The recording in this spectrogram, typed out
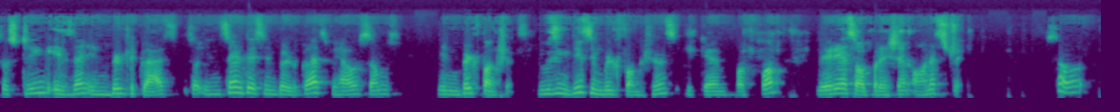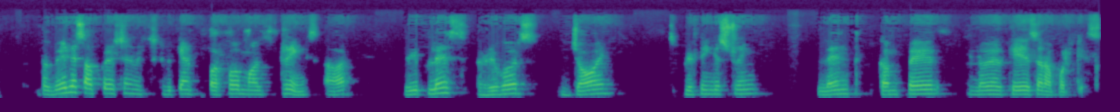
So string is an inbuilt class. So inside this inbuilt class, we have some inbuilt functions. Using these inbuilt functions, we can perform various operation on a string. So the various operations which we can perform on strings are replace, reverse, join, splitting a string, length, compare, lowercase or uppercase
